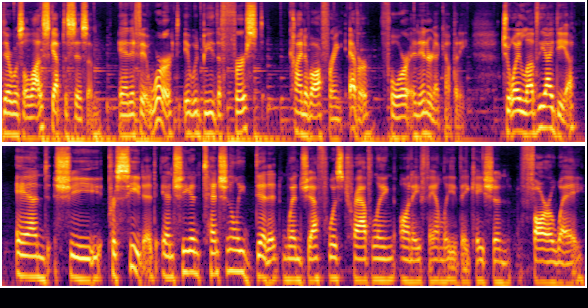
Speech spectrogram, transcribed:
There was a lot of skepticism, and if it worked, it would be the first kind of offering ever for an internet company. Joy loved the idea, and she proceeded, and she intentionally did it when Jeff was traveling on a family vacation far away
